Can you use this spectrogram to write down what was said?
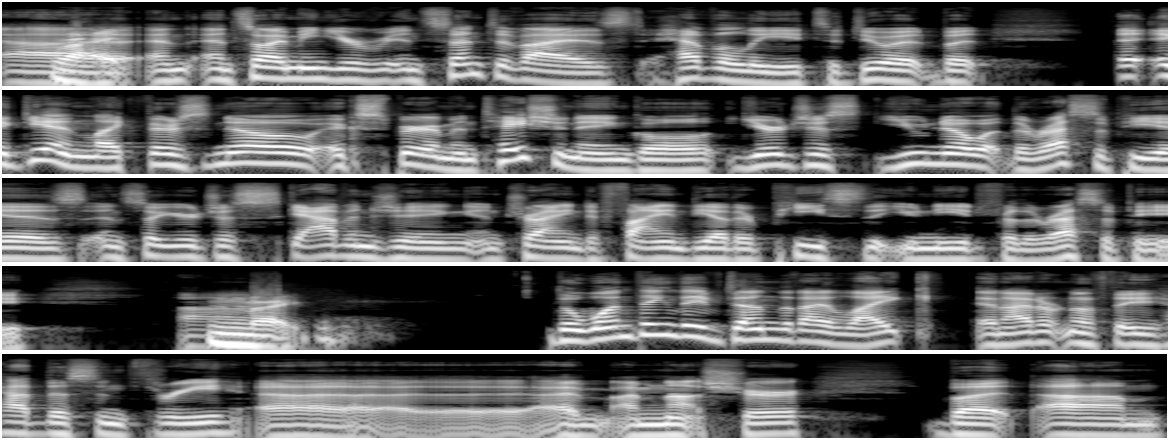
Uh, Right. And and so I mean you're incentivized heavily to do it, but again, like there's no experimentation angle. You're just you know what the recipe is, and so you're just scavenging and trying to find the other piece that you need for the recipe. Um, right. the one thing they've done that I like, and I don't know if they had this in three, uh, I'm I'm not sure, but um,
